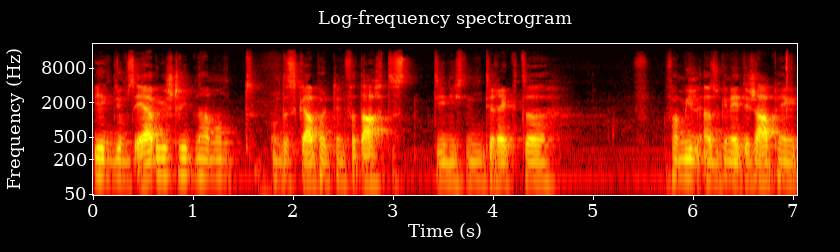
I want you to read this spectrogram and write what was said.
irgendwie ums Erbe gestritten haben und, und es gab halt den Verdacht, dass die nicht in direkter Familie, also genetische Abhängig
